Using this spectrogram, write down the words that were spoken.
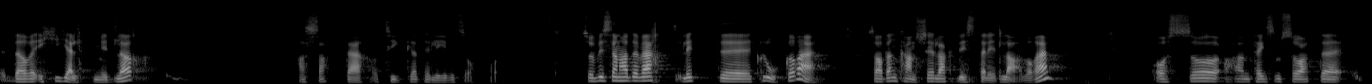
det var ikke hjelpemidler. Han satt der og tigga til livets opphold. Så hvis han hadde vært litt uh, klokere, så hadde han kanskje lagt lista litt lavere. Og så har han tenkt som så at uh,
